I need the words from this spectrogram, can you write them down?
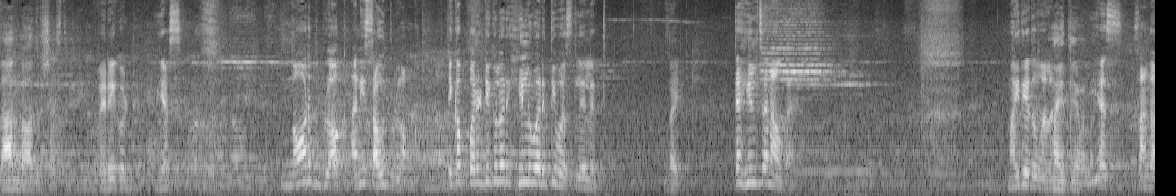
Lal Bahadur Shastri. Very good yes north block आणि साऊथ ब्लॉक एका पर्टिक्युलर हिलवरती बसलेले आहेत. राईट त्या हिलचं नाव काय? माहिती आहे तुम्हाला? माहिती आहे मला. येस सांगा.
